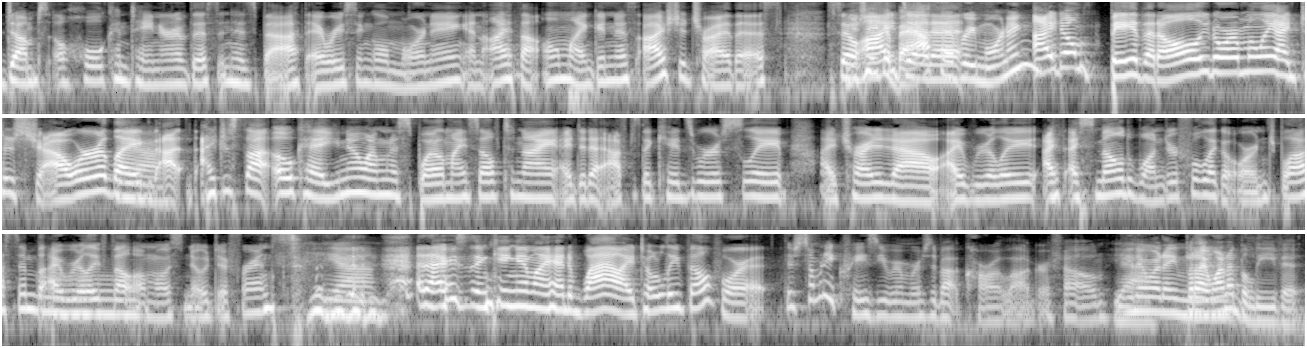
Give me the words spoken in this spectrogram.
dumps a whole container of this in his bath every single morning, and I thought, oh my goodness, I should try this. So You take a I bath did it. every morning? I don't bathe at all normally. I just shower. Like Yeah. I, I just thought, okay, you know, I'm gonna spoil myself tonight. I did it after the kids were asleep. I tried it out. I really, I, I smelled wonderful, like an orange blossom, but I really felt mm. almost no difference. Yeah. and I was thinking in my head, wow, I totally fell for it. There's so many crazy rumors about Karl Lagerfeld. Yeah. You know what I mean? But I want to believe it.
